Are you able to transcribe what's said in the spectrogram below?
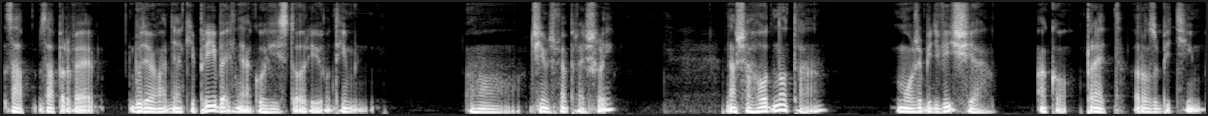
za, za prvé budeme mať nejaký príbeh, nejakú históriu tým, čím sme prešli. Naša hodnota môže byť vyššia ako pred rozbitím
